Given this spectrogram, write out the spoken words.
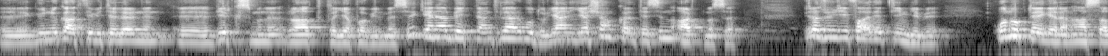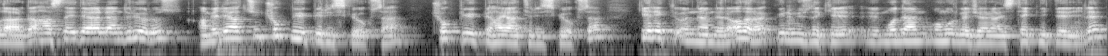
e, günlük aktivitelerinin e, bir kısmını rahatlıkla yapabilmesi genel beklentiler budur. Yani yaşam kalitesinin artması. Biraz önce ifade ettiğim gibi o noktaya gelen hastalarda hastayı değerlendiriyoruz. Ameliyat için çok büyük bir risk yoksa, çok büyük bir hayati risk yoksa gerekli önlemleri alarak günümüzdeki e, modern omurga cerrahisi teknikleriyle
